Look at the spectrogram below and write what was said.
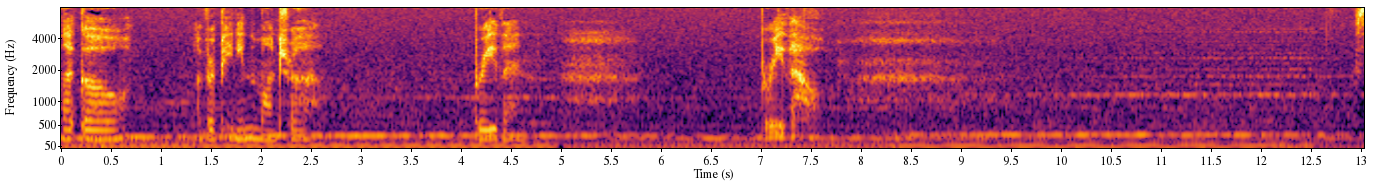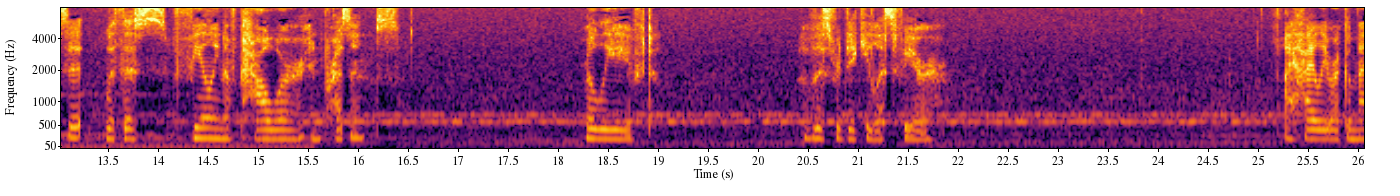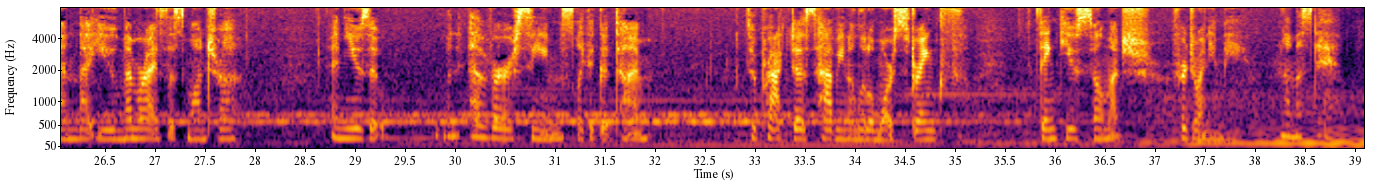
Let go of repeating the mantra. Breathe in. Breathe out. Sit with this feeling of power and presence, relieved of this ridiculous fear. I highly recommend that you memorize this mantra and use it whenever seems like a good time to practice having a little more strength. Thank you so much for joining me. Namaste.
